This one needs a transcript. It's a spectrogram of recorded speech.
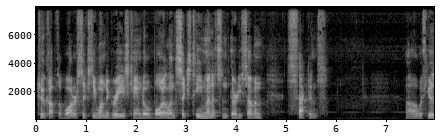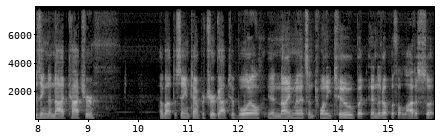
Two cups of water, 61 degrees, came to a boil in 16 minutes and 37 seconds. Uh, with using the Notkocher, about the same temperature, got to boil in 9 minutes and 22, but ended up with a lot of soot.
